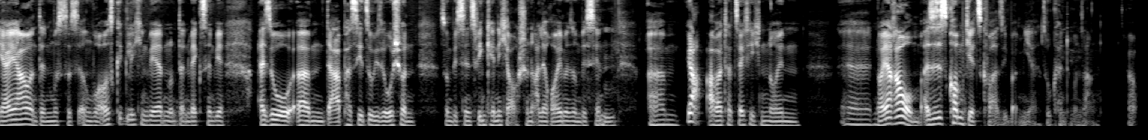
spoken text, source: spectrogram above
Ja, ja, und dann muss das irgendwo ausgeglichen werden und dann wechseln wir. Also ähm, da passiert sowieso schon so ein bisschen, deswegen kenne ich ja auch schon alle Räume so ein bisschen. Ähm, ja, aber tatsächlich ein neuen, äh, neuer Raum. Also es kommt jetzt quasi bei mir, so könnte man sagen. Ja.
